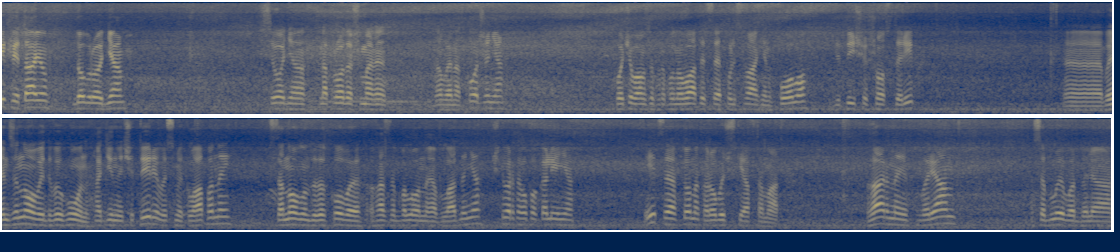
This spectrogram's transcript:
Всіх вітаю, доброго дня. Сьогодні на продаж в мене нове надходження. Хочу вам запропонувати це Volkswagen Polo 2006 рік. Е, Бензиновий двигун 1.4, восьмиклапаний. Встановлено додаткове газобалонне обладнання 4-го покоління. І це авто на коробочці автомат. Гарний варіант, особливо для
